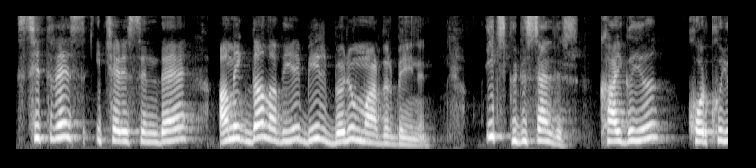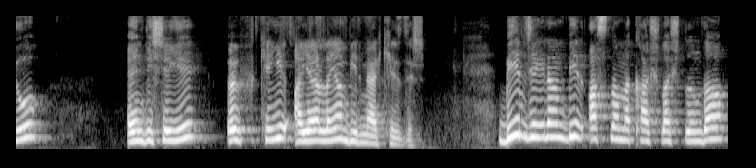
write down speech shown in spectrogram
Stres içerisinde amigdala diye bir bölüm vardır beynin. İçgüdüseldir. Kaygıyı, korkuyu, endişeyi, öfkeyi ayarlayan bir merkezdir. Bir ceylan bir aslanla karşılaştığında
